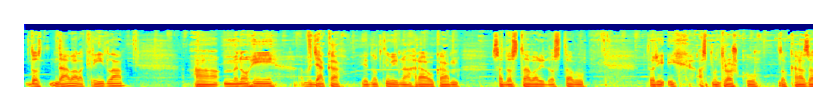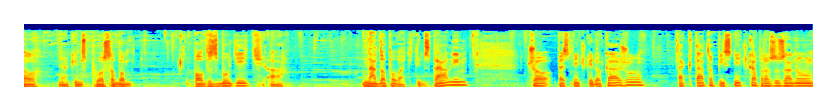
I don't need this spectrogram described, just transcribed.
do, dávala krídla a mnohí vďaka jednotlivým nahrávkam sa dostávali do stavu, ktorý ich aspoň trošku dokázal nejakým spôsobom povzbudiť a nadopovať tým správnym. Čo pesničky dokážu, tak táto písnička pro Zuzanu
